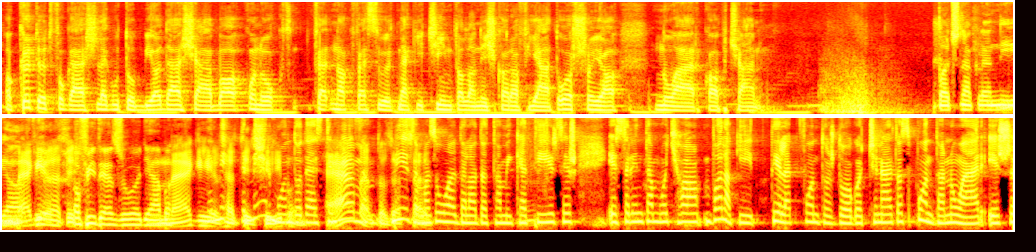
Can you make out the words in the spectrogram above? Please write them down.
A kötött fogás legutóbbi adásába konoknak feszült neki csintalan és karafiát orsolya Noár kapcsán pacsnak lenni a, Megélhetés, a Fidesz zsoldjában. Megélhetés. De miért mondod ezt? Elment nézem, az nézem az oldaladat, amiket írsz, és, és szerintem, hogyha valaki tényleg fontos dolgot csinált, az pont a Noár, és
